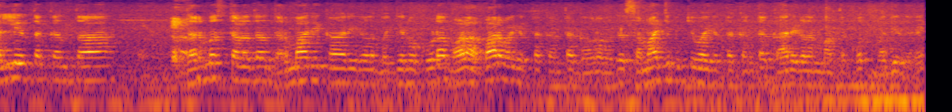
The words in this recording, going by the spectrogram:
ಅಲ್ಲಿರ್ತಕ್ಕಂಥ ಧರ್ಮಸ್ಥಳದ ಧರ್ಮಾಧಿಕಾರಿಗಳ ಬಗ್ಗೆನೂ ಕೂಡ ಭಾಳ ಅಪಾರವಾಗಿರ್ತಕ್ಕಂಥ ಗೌರವ ಇದೆ. ಸಮಾಜಮುಖಿವಾಗಿರ್ತಕ್ಕಂಥ ಕಾರ್ಯಗಳನ್ನು ಮಾಡ್ತಕ್ಕಂಥ ಬಂದಿದ್ದಾರೆ.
